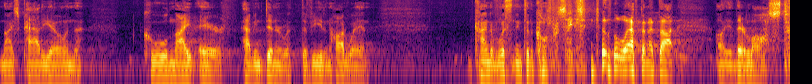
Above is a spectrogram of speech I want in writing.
nice patio in the cool night air, having dinner with David and Hodway, and kind of listening to the conversation to the left, and I thought, oh, they're lost.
